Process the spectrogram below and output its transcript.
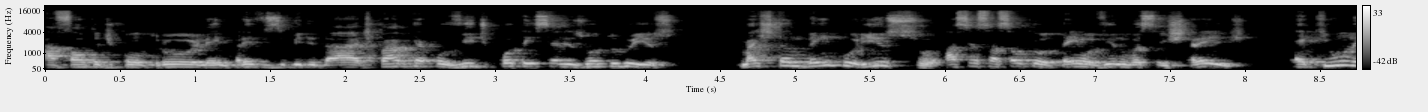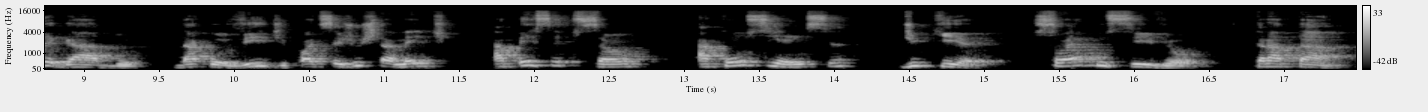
a falta de controle, a imprevisibilidade. Claro que a Covid potencializou tudo isso. Mas também por isso, a sensação que eu tenho ouvindo vocês três é que um legado da Covid pode ser justamente a percepção, a consciência de que só é possível tratar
